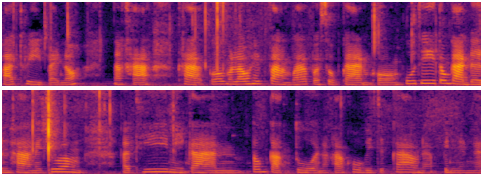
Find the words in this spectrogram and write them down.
พาร์ททรีไปเนาะนะคะ ค่ะก็มาเล่าให้ฟังว่าประสบการณ์ของผู้ที่ต้องการเดินทางในช่วงที่มีการต้องกักตัวนะคะโควิด -19 นะเป็นยังไง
